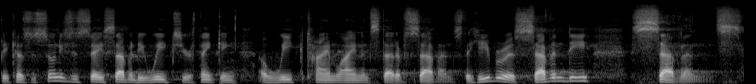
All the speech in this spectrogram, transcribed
because as soon as you say 70 weeks, you're thinking a week timeline instead of sevens. The Hebrew is 77s.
